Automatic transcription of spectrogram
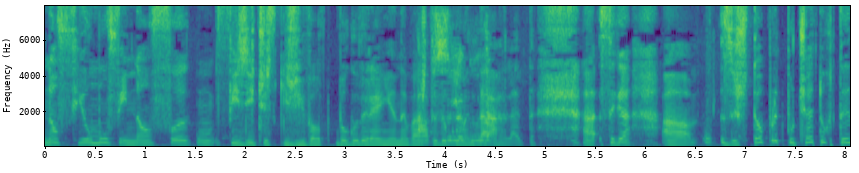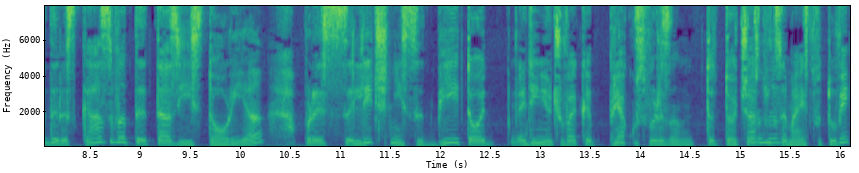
нов филмов и нов а, физически живот, благодарение на вашата Абсолютно, документална да. лента. А, сега, а, защо предпочетохте да разказвате тази история през лични съдби? Той, единият човек е пряко свързан, той е част mm-hmm. от семейството ви,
